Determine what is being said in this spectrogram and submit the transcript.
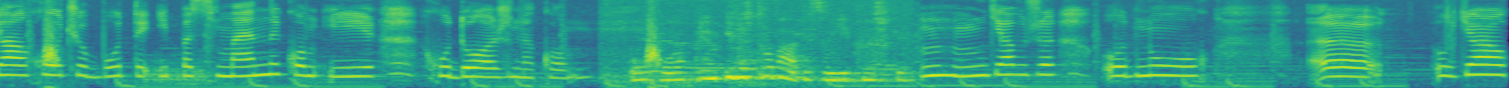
Я хочу бути і письменником, і художником. Ого, прям ілюструвати свої книжки. Угу, я вже одну. Е, я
